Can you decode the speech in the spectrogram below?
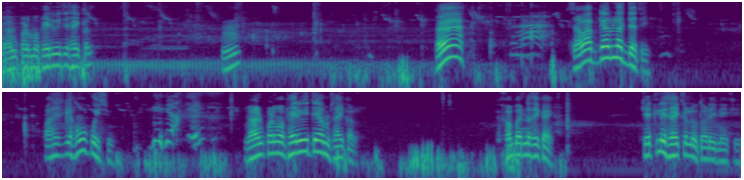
નાનપણમાં ફેરવી હતી સાયકલ? હમ? હે? જવાબ કેમ નથી દેતી? પાછી કે હું પૂછ્યું નાનપણમાં ફેરવી હતી એમ સાયકલ? ખબર નથી કાંઈ. કેટલી સાયકલો તોડી નાખી?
